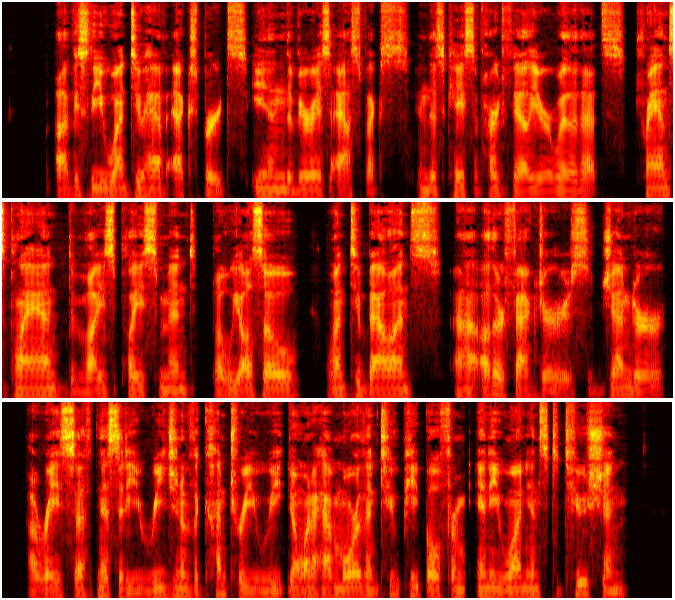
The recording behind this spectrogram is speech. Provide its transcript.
Obviously, you want to have experts in the various aspects, in this case of heart failure, whether that's transplant, device placement, but we also want to balance uh, other factors, gender, uh, race, ethnicity, region of the country. We don't want to have more than two people from any one institution.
